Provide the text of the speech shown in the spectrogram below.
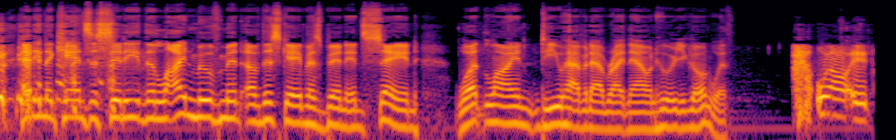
heading to Kansas City. The line movement of this game has been insane. What line do you have it at right now, and who are you going with? Well, it's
